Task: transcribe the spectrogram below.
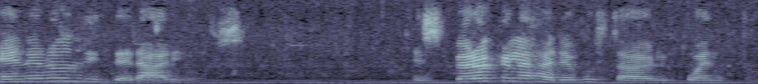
géneros literarios. Espero que les haya gustado el cuento.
